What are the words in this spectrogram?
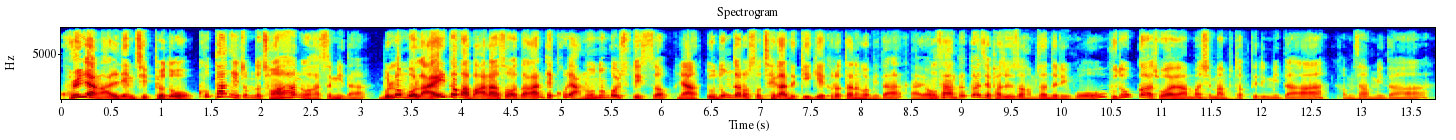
콜량 알림 지표도 쿠팡이 좀 더 정확한 것 같습니다. 물론 뭐 라이더가 많아서 나한테 콜이 안 오는 걸 수도 있어. 그냥 노동자로서 제가 느끼기에 그렇다는 겁니다. 아, 영상 끝까지 봐주셔서 감사드리고 구독과 좋아요 한 번씩만 부탁드립니다. 감사합니다.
